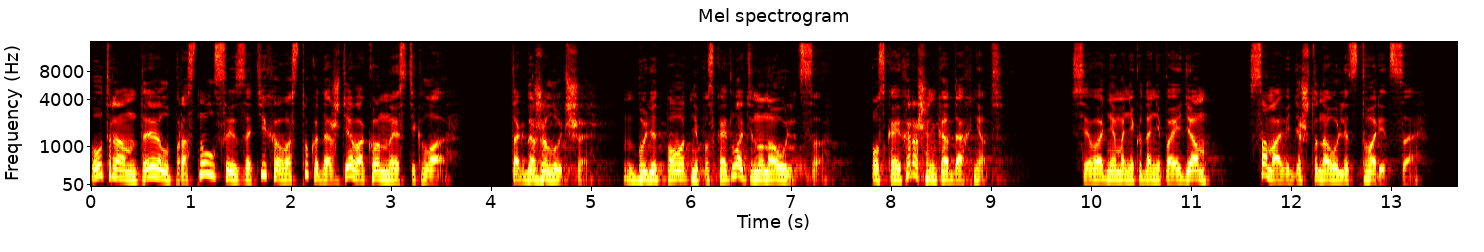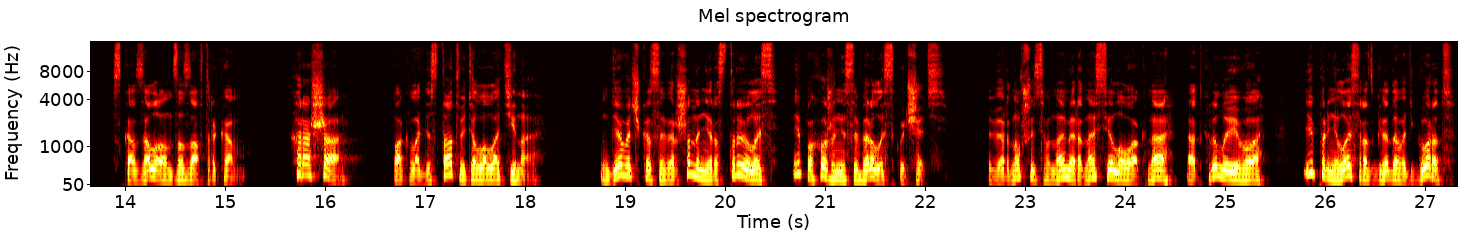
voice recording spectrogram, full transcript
Утром Дейл проснулся из-за тихого стука дождя в оконное стекло. «Так даже лучше. Будет повод не пускать Латину на улицу. Пускай хорошенько отдохнет. Сегодня мы никуда не пойдем. Сама видишь, что на улице творится», — сказал он за завтраком. «Хорошо», — покладисто ответила Латина. Девочка совершенно не расстроилась и, похоже, не собиралась скучать. Вернувшись в номер, она села у окна, открыла его и принялась разглядывать город,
